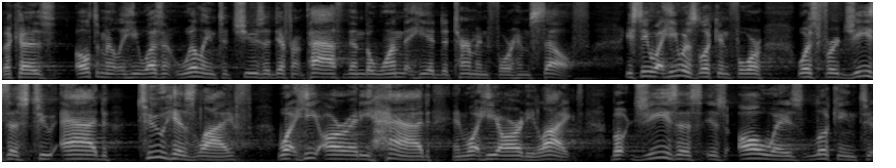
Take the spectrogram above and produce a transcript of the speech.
because ultimately he wasn't willing to choose a different path than the one that he had determined for himself. You see, what he was looking for was for Jesus to add to his life what he already had and what he already liked. But Jesus is always looking to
